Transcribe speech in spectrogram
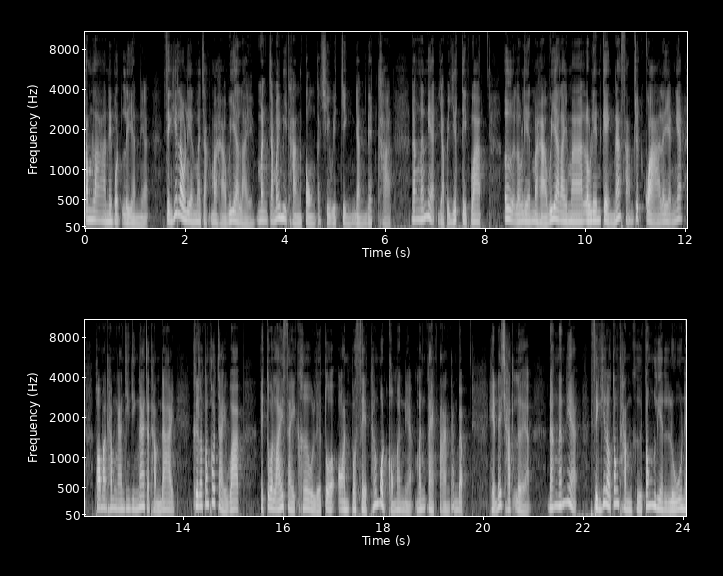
ตำราในบทเรียนเนี่ยสิ่งที่เราเรียนมาจากมหาวิทยาลัย มันจะไม่มีทางตรงกับชีวิตจริงอย่างเด็ดขาด ดังนั้นเนี่ยอย่าไปยึดติดว่า เออ เราเรียนมหาวิทยาลัยมา เราเรียนเก่งนะ3จุดกว่าอะไรอย่างเงี้ย พอมาทำงานจริง ๆ น่าจะทำได้ คือเราต้องเข้าใจว่าไอตัวไลฟ์ไซเคิลหรือตัวออนโปรเซสทั้งหมดของมันเนี่ย มันแตกต่างกันแบบเห็นได้ชัดเลยอะดังนั้นเนี่ยสิ่งที่เราต้องทำคือต้องเรียนรู้ใน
